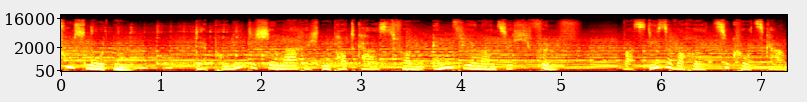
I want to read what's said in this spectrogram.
Fußnoten, der politische Nachrichtenpodcast von M945. Was diese Woche zu kurz kam.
